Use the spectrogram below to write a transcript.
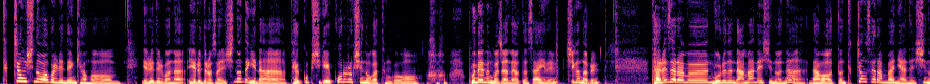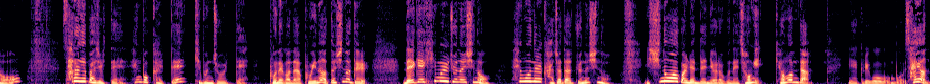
특정 신호와 관련된 경험, 예를 들거나, 예를 들어서 신호등이나 배꼽 시계의 꼬르륵 신호 같은 거, 보내는 거잖아요. 어떤 사인을, 시그널을. 다른 사람은 모르는 나만의 신호나 나와 어떤 특정 사람만이 아는 신호, 사랑에 빠질 때, 행복할 때, 기분 좋을 때, 보내거나 보이는 어떤 신호들, 내게 힘을 주는 신호, 행운을 가져다 주는 신호, 이 신호와 관련된 여러분의 정의, 경험담, 예, 그리고 뭐 사연,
